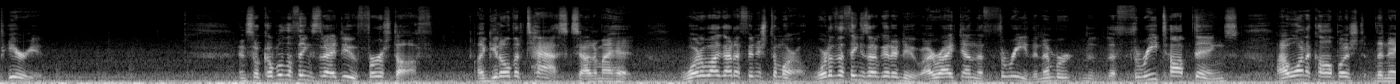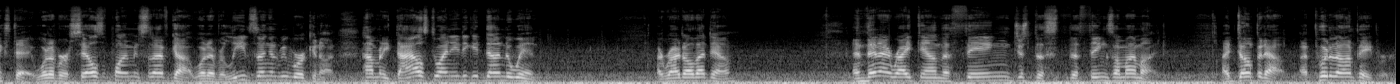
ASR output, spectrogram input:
period. And so, a couple of the things that I do first off, I get all the tasks out of my head. What do I got to finish tomorrow? What are the things I've got to do? I write down the three, the number, the, three top things I want accomplished the next day. Whatever sales appointments that I've got, whatever leads I'm going to be working on. How many dials do I need to get done to win? I write all that down. And then I write down the thing, just the, the things on my mind. I dump it out. I put it on paper,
